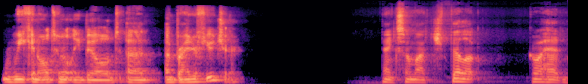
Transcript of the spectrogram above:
we can ultimately build a, a brighter future. Thanks so much, Philip. Go ahead.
